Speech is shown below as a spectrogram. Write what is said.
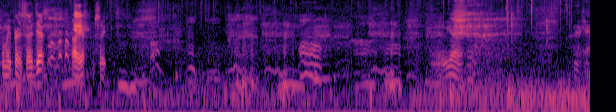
Can we press that yet? Oh yeah, sweet. There we go. Okay.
